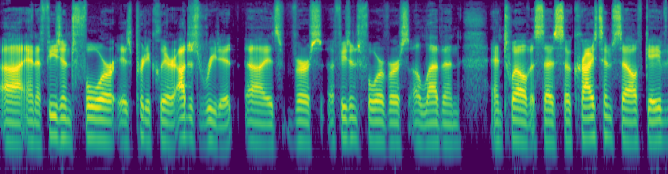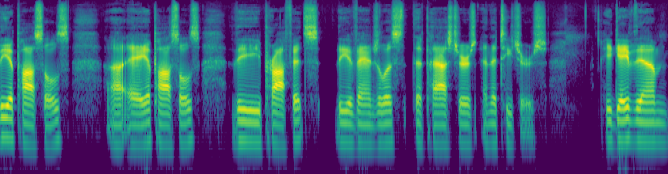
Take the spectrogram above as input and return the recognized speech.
Uh, and Ephesians 4 is pretty clear. I'll just read it. Uh, it's verse Ephesians 4, verse 11 and 12. It says, So Christ himself gave the apostles, uh, A, apostles, the prophets, the evangelists, the pastors, and the teachers he gave them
